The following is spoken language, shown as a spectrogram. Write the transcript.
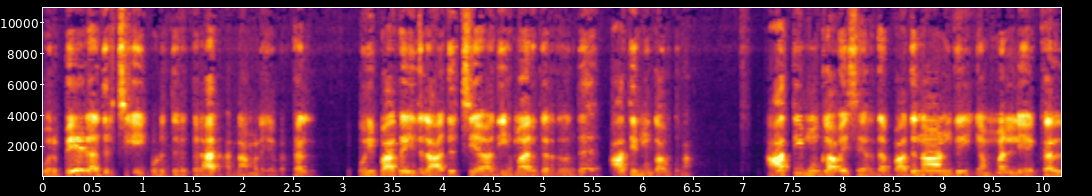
ஒரு பேர் அதிர்ச்சியை கொடுத்திருக்கிறார் அண்ணாமலை அவர்கள். குறிப்பாக இதுல அதிர்ச்சி அதிகமா இருக்கிறது வந்து அதிமுகவுக்கு தான். அதிமுகவை சேர்ந்த பதினான்கு எம்எல்ஏக்கள்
